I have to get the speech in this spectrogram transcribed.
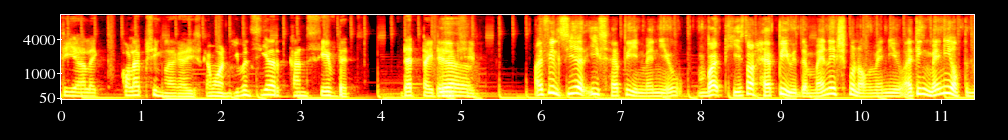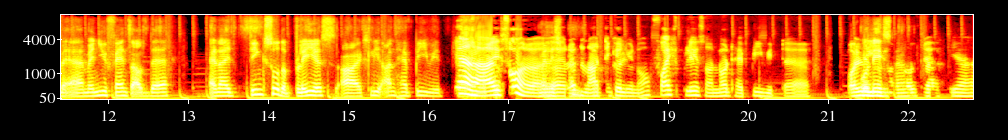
they are like collapsing, like guys. Come on, even CR can't save that that Titanic Yeah. ship. I feel CR is happy in Man U, but he's not happy with the management of Man U. I think many of the uh, Man U fans out there, and I think so, the players are actually unhappy with. Yeah, uh, I saw uh, I read an article. You know, five players are not happy with uh, Ole Ole, Gunnar uh, Yeah,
